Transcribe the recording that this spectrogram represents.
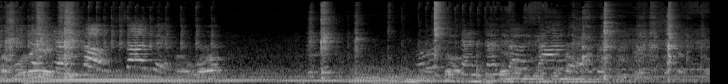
takore. Hawak. Ito. Yan magluluto ng ano dito. Ganito.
